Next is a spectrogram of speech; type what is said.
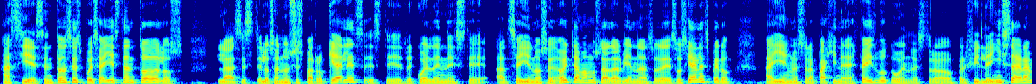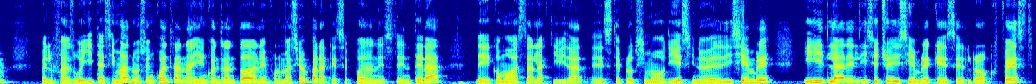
Así es. Entonces, pues ahí están todos los, las, este, los anuncios parroquiales. Este, recuerden este, seguirnos. ahorita vamos a dar bien las redes sociales, pero ahí en nuestra página de Facebook o en nuestro perfil de Instagram, Pelufans, Huellitas y más, nos encuentran. Ahí encuentran toda la información para que se puedan este, enterar de cómo va a estar la actividad este próximo 19 de diciembre y la del 18 de diciembre, que es el Rock Fest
